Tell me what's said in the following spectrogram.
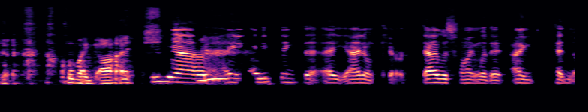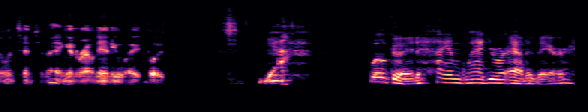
oh my gosh. Yeah, I, I think that I, I don't care. I was fine with it. I had no intention of hanging around anyway, but yeah. Well, good. I am glad you were out of there.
